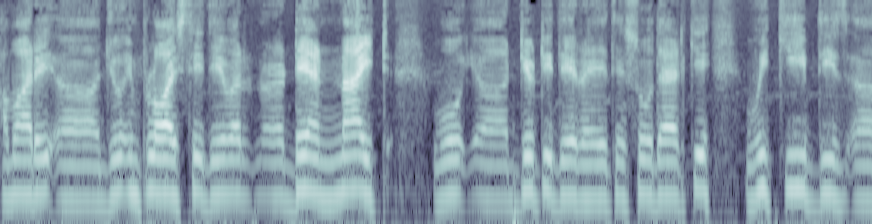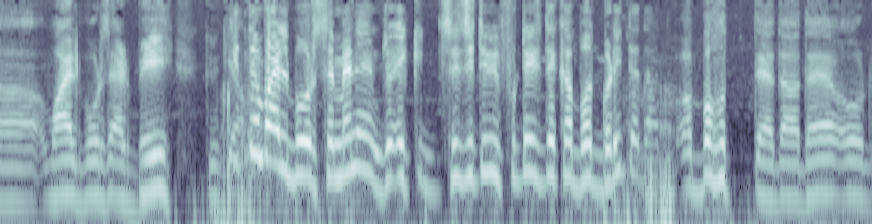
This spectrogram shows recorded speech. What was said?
हमारे जो एम्प्लॉयज़ थे they were day and night वो ड्यूटी दे रहे थे सो दैट कि we keep these wild boars at bay कितने वाइल्ड बोर्ड्स है? मैंने जो एक सीसीटीवी फुटेज देखा बहुत बड़ी तादाद बहुत तादाद है और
